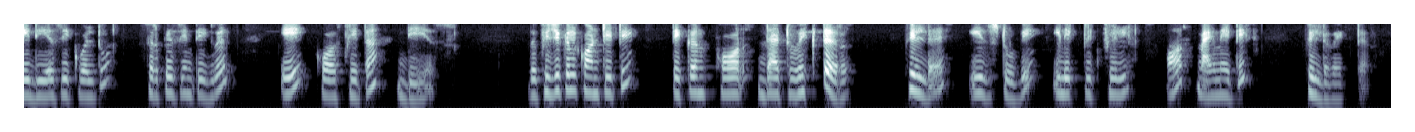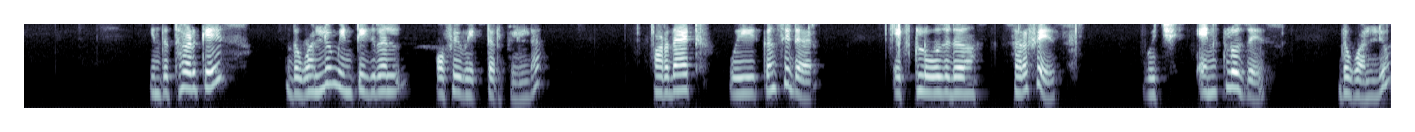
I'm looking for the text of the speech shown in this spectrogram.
a ds equal to surface integral a cos theta ds the physical quantity taken for that vector field is to be electric field or magnetic field vector. In the third case the volume integral of a vector field for that we consider a closed surface which encloses the volume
